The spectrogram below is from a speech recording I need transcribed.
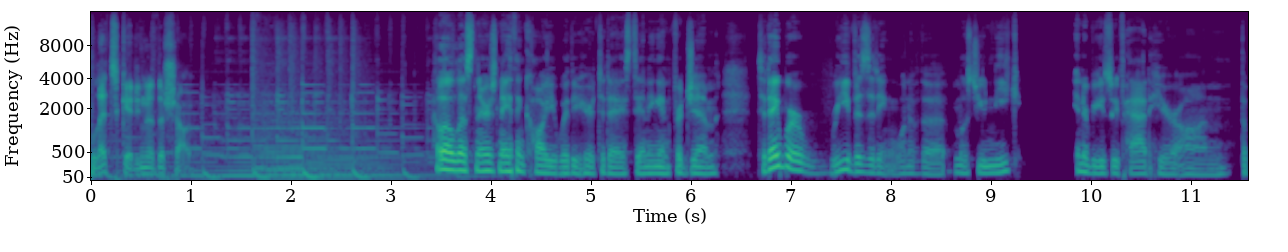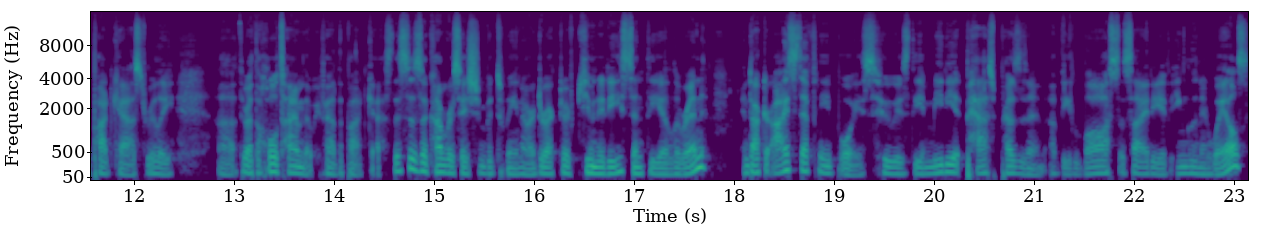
Let's get into the show. Hello, listeners. Nathan Collier with you here today, standing in for Jim. Today, we're revisiting one of the most unique interviews we've had here on the podcast, really, uh, throughout the whole time that we've had the podcast. This is a conversation between our director of community, Cynthia Loren, and Dr. I. Stephanie Boyce, who is the immediate past president of the Law Society of England and Wales.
